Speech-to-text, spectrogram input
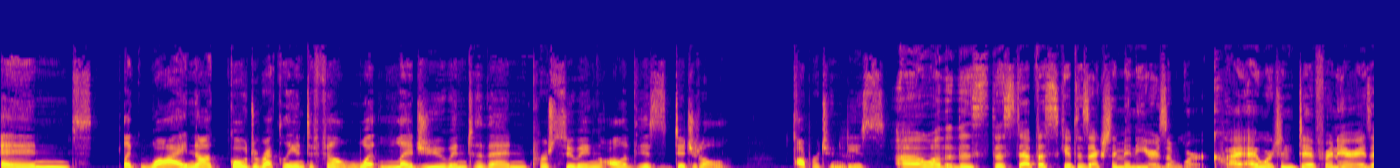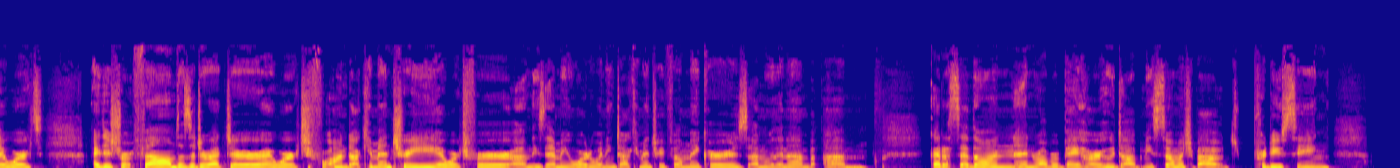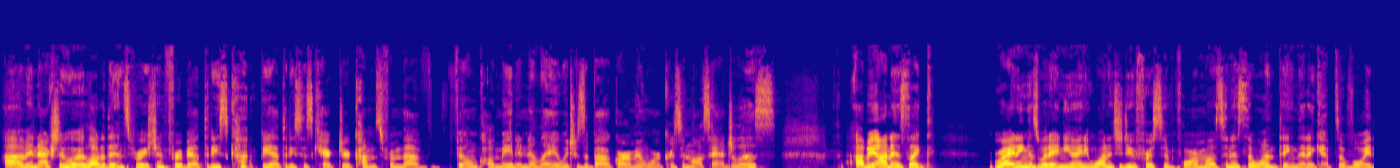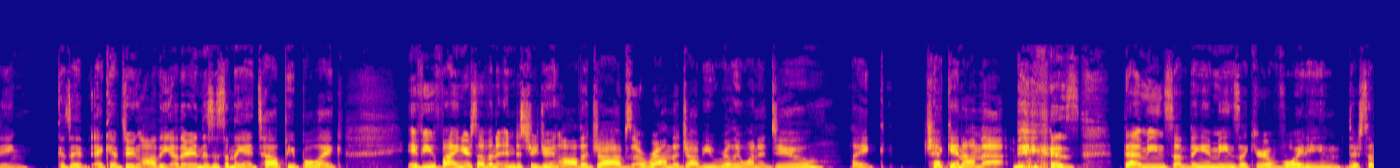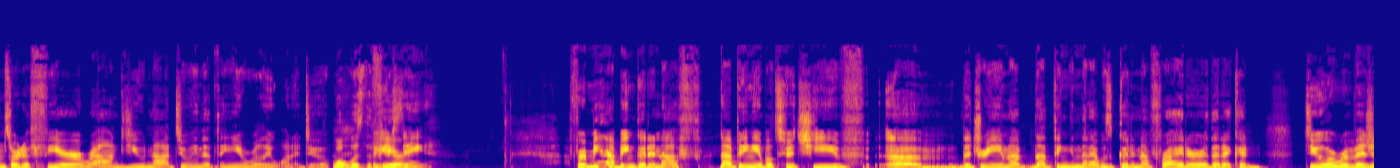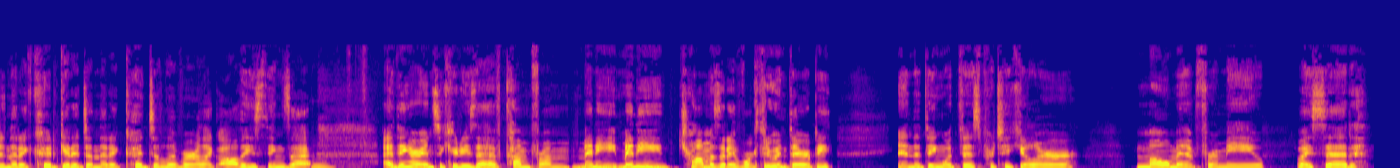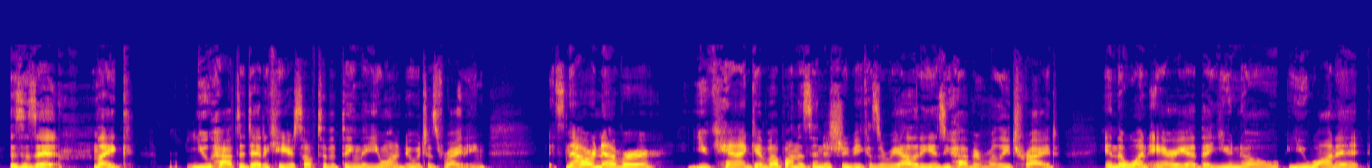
and like why not go directly into film? What led you into then pursuing all of these digital opportunities? Uh, well the, the, the step that skipped is actually many years of work. I, I, worked in different areas. I worked i did short films as a director. I worked for, on documentary. I worked for um, these emmy award winning documentary filmmakers and within um, Carracedo and, and Robert Bahar, who taught me so much about producing. Um, and actually, a lot of the inspiration for Beatriz, Beatriz's character comes from that film called Made in LA, which is about garment workers in Los Angeles. I'll be honest, like, writing is what I knew I wanted to do first and foremost. And it's the one thing that I kept avoiding because I, I kept doing all the other, and this is something I tell people like, if you find yourself in an industry doing all the jobs around the job you really want to do, like check in on that because that means something. It means like you're avoiding, there's some sort of fear around you not doing the thing you really want to do. What was the but fear? Saying, for me, not being good enough, not being able to achieve um, the dream, not, not thinking that I was good enough writer, that I could do a revision, that I could get it done, that I could deliver, like all these things that. Mm. I think are insecurities that have come from many, many traumas that I've worked through in therapy. And the thing with this particular moment for me, I said, this is it. Like, you have to dedicate yourself to the thing that you want to do, which is writing. It's now or never. You can't give up on this industry because the reality is you haven't really tried in the one area that you know you want it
